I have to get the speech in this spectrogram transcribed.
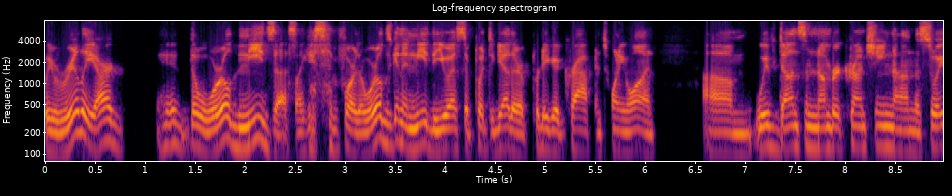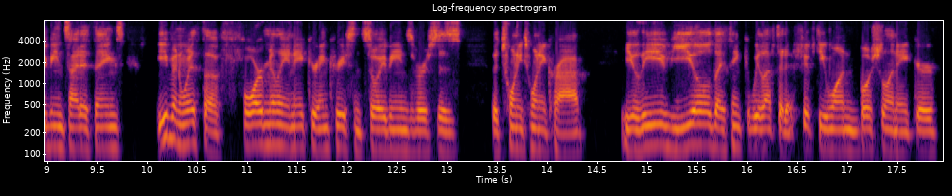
we really are the world needs us. Like I said before, the world's going to need the U.S. to put together a pretty good crop in 21. Um, we've done some number crunching on the soybean side of things. Even with a 4 million acre increase in soybeans versus the 2020 crop, you leave yield, I think we left it at 51 bushel an acre.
